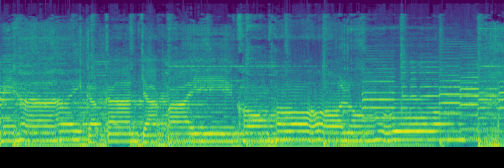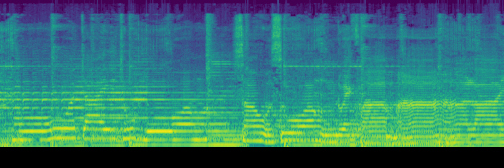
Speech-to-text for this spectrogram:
ไม่หายกับการจากไปของพ่อหลวงหัวใจทุกดวง เศร้าสวงด้วยความอาลัย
